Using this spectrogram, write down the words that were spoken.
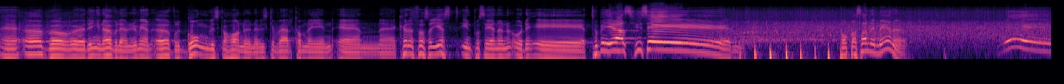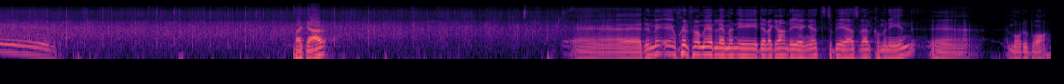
eh, över, det är ingen överlämning, det är mer en övergång vi ska ha nu när vi ska välkomna in en eh, kvällens första gäst in på scenen och det är Tobias Hysén! Hoppas han är med nu. Yay! Tackar. Eh, den med- självklara medlemmen i Dela Grande-gänget, Tobias, välkommen in. Eh, mår du bra?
